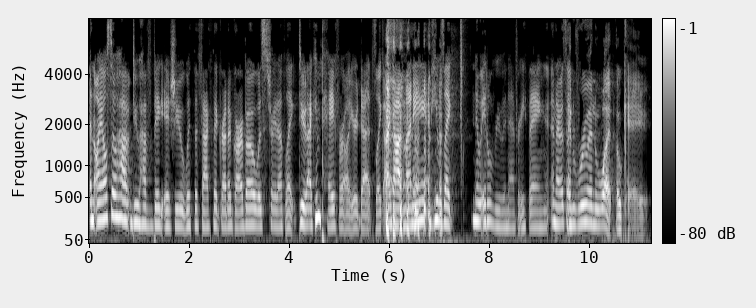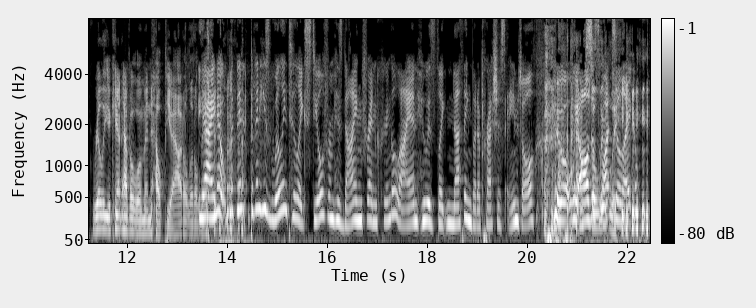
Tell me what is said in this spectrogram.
And I also have do have a big issue with the fact that Greta Garbo was straight up like, dude, I can pay for all your debts. Like I got money. and he was like, no, it'll ruin everything. And I was like, and ruin what? Okay, really? You can't have a woman help you out a little bit? yeah, I know. But then but then he's willing to like steal from his dying friend Kringelein, who is like nothing but a precious angel who we all just want to like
